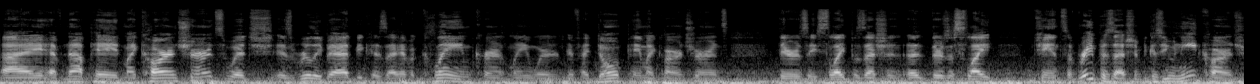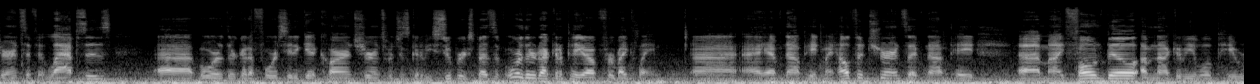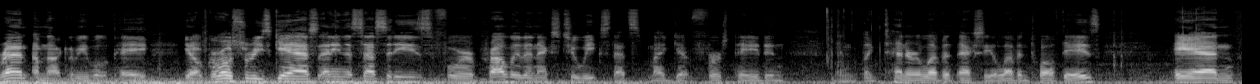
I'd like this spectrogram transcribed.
I have not paid my car insurance, which is really bad because I have a claim currently where if I don't pay my car insurance, there's a slight possession, uh, there's a slight chance of repossession because you need car insurance if it lapses uh, or they're going to force you to get car insurance, which is going to be super expensive, or they're not going to pay up for my claim. Uh, I have not paid my health insurance. I've not paid uh, my phone bill. I'm not going to be able to pay rent. I'm not going to be able to pay, you know, groceries, gas, any necessities for probably the next two weeks. That's my get first paid in, in like 10 or 11, actually 11, 12 days. And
